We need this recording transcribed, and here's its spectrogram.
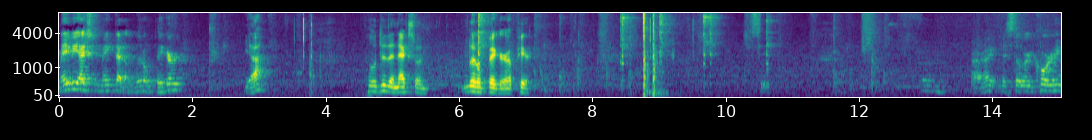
Maybe I should make that a little bigger Yeah? We'll do the next one, a little bigger up here. Let's see. All right, it's still recording.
